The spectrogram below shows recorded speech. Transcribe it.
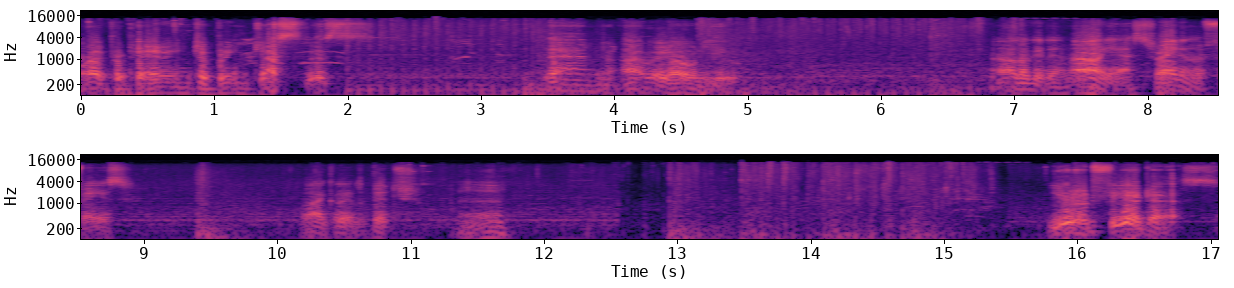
while preparing to bring justice. Then I will own you. Oh, look at him. Oh, yeah, straight in the face. Like a little bitch. Mm. You don't fear death.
